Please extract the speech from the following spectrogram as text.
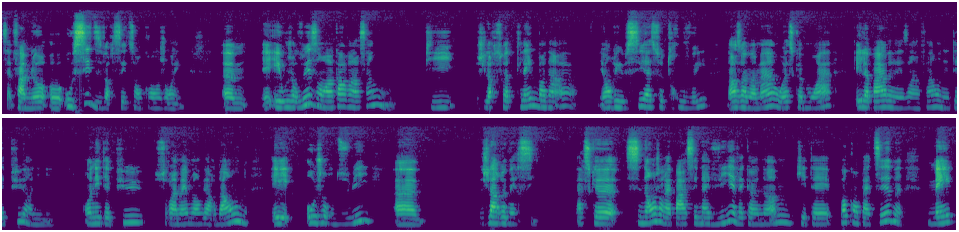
Cette femme-là a aussi divorcé de son conjoint. Euh, et, aujourd'hui, ils sont encore ensemble. Puis je leur souhaite plein de bonheur. Ils ont réussi à se trouver dans un moment où est-ce que moi et le père de mes enfants, on n'était plus en ligne. On n'était plus sur la même longueur d'onde. Et aujourd'hui, euh, je l'en remercie. Parce que sinon, j'aurais passé ma vie avec un homme qui était pas compatible, mais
